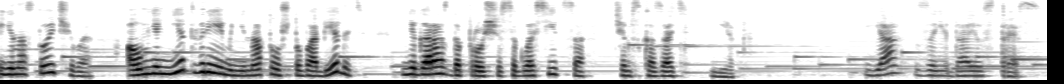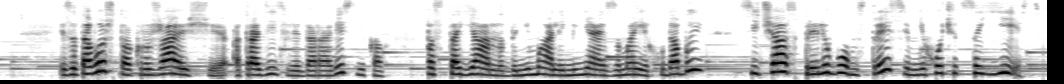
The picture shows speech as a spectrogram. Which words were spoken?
и ненастойчивое, а у меня нет времени на то, чтобы обедать, мне гораздо проще согласиться, чем сказать «нет». Я заедаю стресс. Из-за того, что окружающие от родителей до ровесников постоянно донимали меня из-за моей худобы, сейчас при любом стрессе мне хочется есть.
